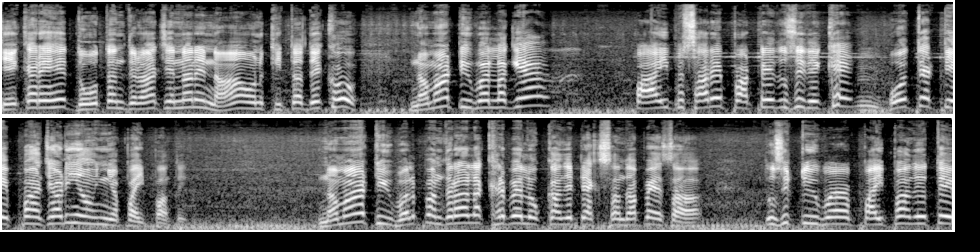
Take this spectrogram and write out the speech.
ਜੇਕਰ ਇਹ ਦੋ ਤਿੰਨ ਦਿਨਾਂ 'ਚ ਇਹਨਾਂ ਨੇ ਨਾ ਔਨ ਕੀਤਾ ਦੇਖੋ ਨਵਾਂ ਟਿਊਬਲ ਲੱਗਿਆ ਪਾਈਪ ਸਾਰੇ ਪਾਟੇ ਤੁਸੀਂ ਦੇਖੇ ਉਹ ਤੇ ਟੇਪਾਂ ਚੜੀਆਂ ਹੋਈਆਂ ਪਾਈਪਾਂ ਤੇ। ਨਵਾਂ ਟਿਊਬਲ 15 ਲੱਖ ਰੁਪਏ ਲੋਕਾਂ ਦੇ ਟੈਕਸਾਂ ਦਾ ਪੈਸਾ। ਤੁਸੀਂ ਟਿਊਬਲ ਪਾਈਪਾਂ ਦੇ ਉੱਤੇ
